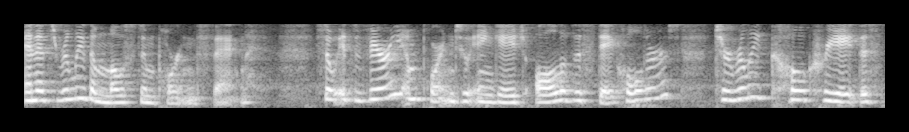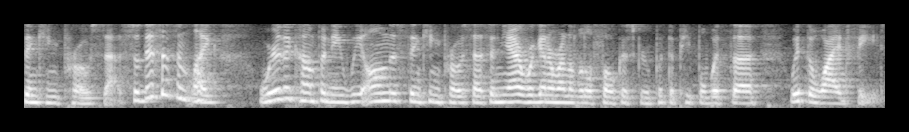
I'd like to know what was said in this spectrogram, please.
and it's really the most important thing. So it's very important to engage all of the stakeholders to really co create this thinking process. So this isn't like, we're the company we own this thinking process and yeah we're going to run a little focus group with the people with the with the wide feet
